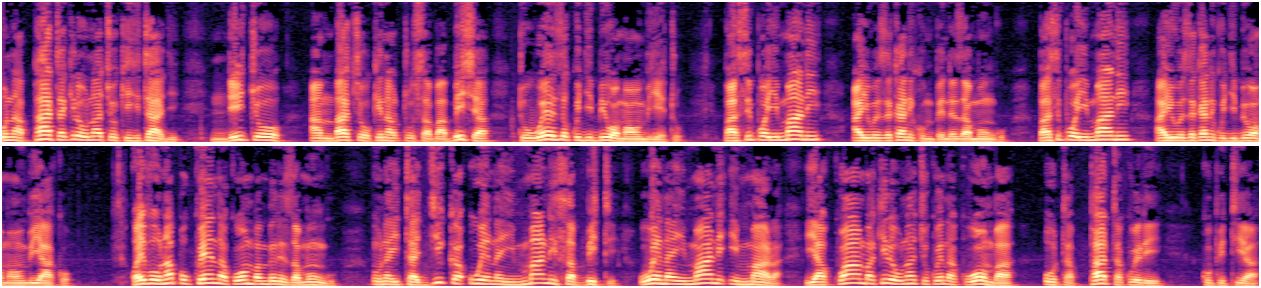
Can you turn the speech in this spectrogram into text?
unapata kile unachokihitaji, ndicho ambacho kinatusababisha tuweze kujibiwa maombi yetu. Pasipo imani haiwezekani kumpendeza Mungu. Pasipo imani haiwezekani kujibiwa maombi yako. Kwa hivyo unapokwenda kuomba mbele za Mungu, unahitajika uwe na imani thabiti, uwe na imani imara ya kwamba kile unachokwenda kuomba utapata kweli kupitia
